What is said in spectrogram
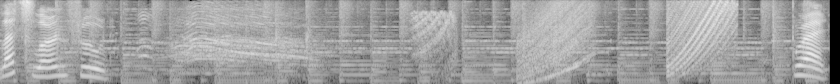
Let's learn food. Bread.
